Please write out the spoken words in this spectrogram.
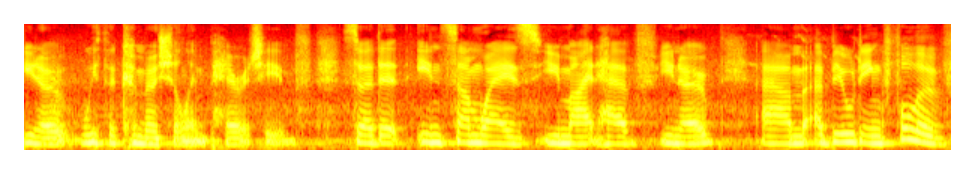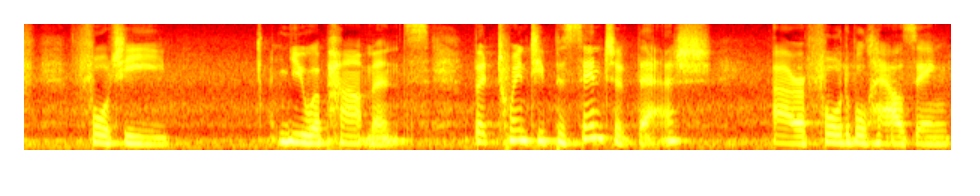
you know, with a commercial imperative. So that in some ways you might have, you know, um, a building full of 40 new apartments, but 20% of that are affordable housing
